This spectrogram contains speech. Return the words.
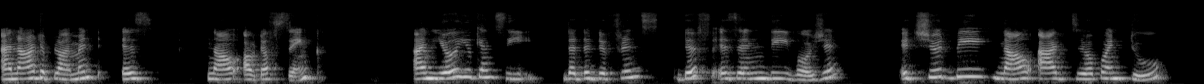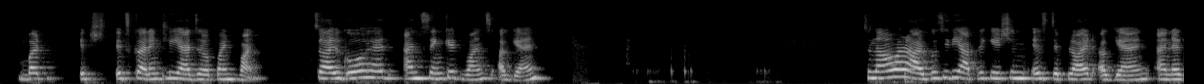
and our deployment is now out of sync. And here you can see that the difference diff is in the version. It should be now at 0.2, but it's, it's currently at 0.1. So I'll go ahead and sync it once again. So now our Argo CD application is deployed again and it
